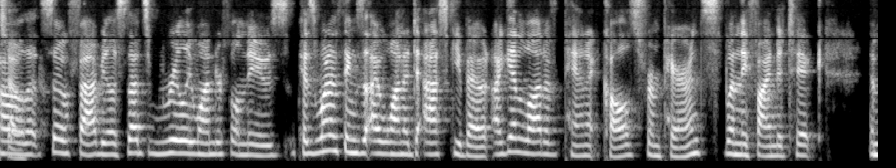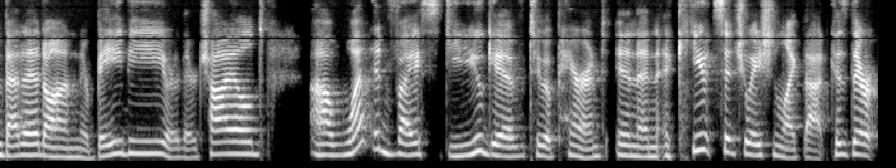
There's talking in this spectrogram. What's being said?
So. Oh, that's so fabulous. That's really wonderful news. Because one of the things I wanted to ask you about, I get a lot of panic calls from parents when they find a tick embedded on their baby or their child. Uh, what advice do you give to a parent in an acute situation like that? Because they're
